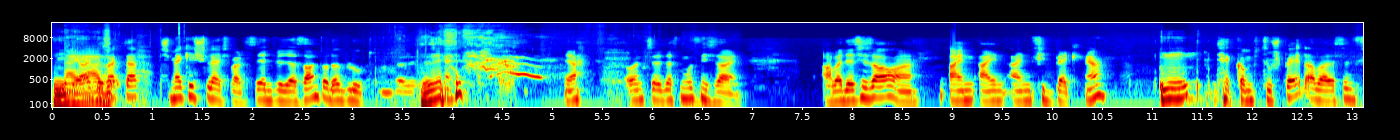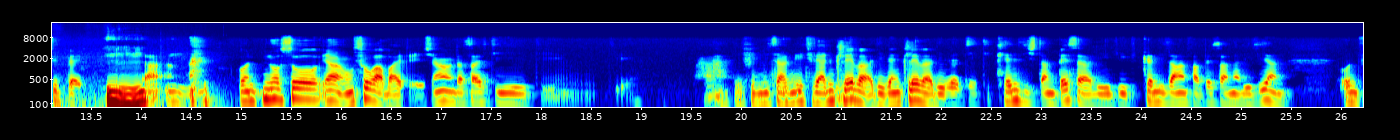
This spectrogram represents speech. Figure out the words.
naja, gesagt also, habe, schmecke ich schlecht, weil es ist entweder Sand oder Blut. Ja, und äh, das muss nicht sein. Aber das ist auch äh, ein, ein, ein Feedback. Ja? Mhm. Der kommt zu spät, aber es ist ein Feedback. Mhm. Ja? Und nur so, ja, und so arbeite ich. Ja? Und das heißt, die, die, die ich will nicht sagen, die werden clever, die werden clever, die, die, die kennen sich dann besser, die, die, die können die Sachen einfach besser analysieren. Und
